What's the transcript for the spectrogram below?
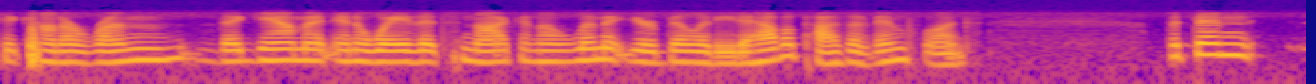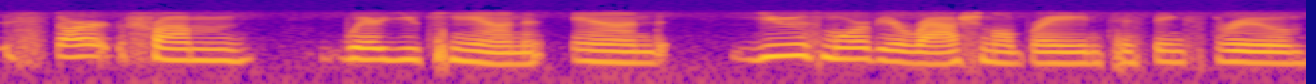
to kind of run the gamut in a way that's not going to limit your ability to have a positive influence. But then start from where you can and use more of your rational brain to think through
